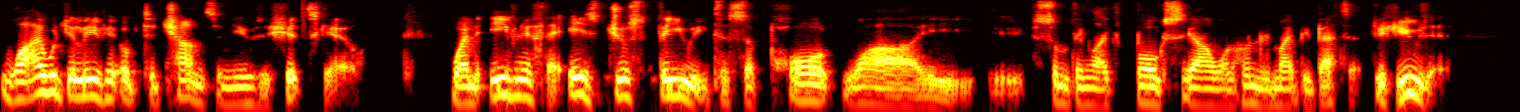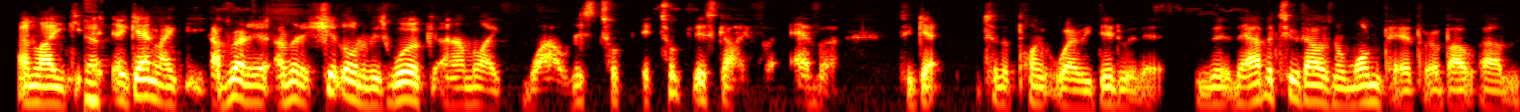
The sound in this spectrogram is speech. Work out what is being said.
why would you leave it up to chance and use a shit scale when even if there is just theory to support why something like Borg CR100 might be better, just use it. And like Yeah. again, like I've read a, I've read a shitload of his work, and I'm like, wow, this took it took this guy forever to get to the point where he did with it. They, they have a 2001 paper about um,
